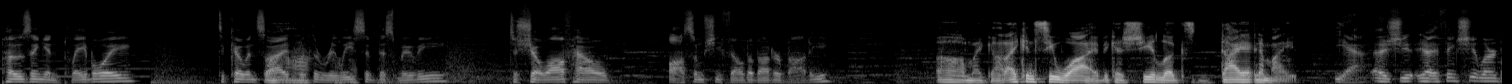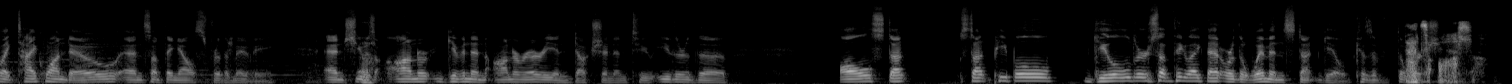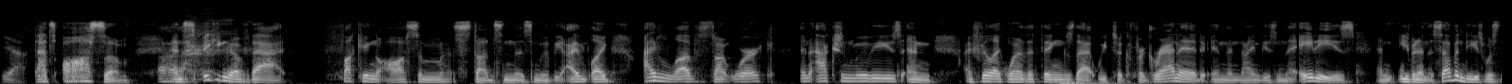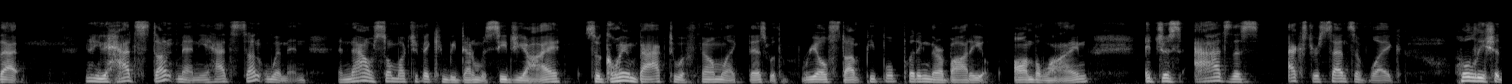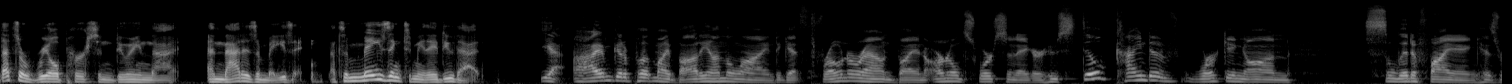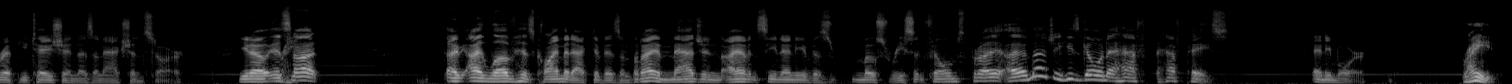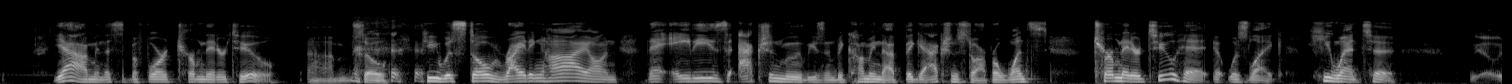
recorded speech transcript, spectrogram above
posing in Playboy to coincide Uh-huh. with the release of this movie to show off how awesome she felt about her body. Oh my god. I can see why because she looks dynamite. Yeah, uh, she. yeah, I think she learned like taekwondo and something else for the movie, and she was honor given an honorary induction into either the all stunt stunt people guild or something like that, or the women's stunt guild because of the That's work she did. awesome. Yeah, That's awesome. Uh, And speaking of that, fucking awesome stunts in this movie. I like I love stunt work in action movies and I feel like one of the things that we took for granted in the 90s and the 80s and even in the 70s was that you know you had stunt men, you had stunt women, and now so much of it can be done with CGI. So going back to a film like this with real stunt people putting their body on the line, it just adds this extra sense of like holy shit, that's a real person doing that. And that is amazing. That's amazing to me. They do that. Yeah. I'm gonna put my body on the line to get thrown around by an Arnold Schwarzenegger who's still kind of working on solidifying his reputation as an action star. You know, it's not. I, I love his climate activism, but I imagine I haven't seen any of his most recent films, but I, I imagine he's going at half half pace anymore. Right. Yeah. I mean, this is before Terminator 2. Um, so he was still riding high on the 80s action movies and becoming that big action star. But once Terminator 2 hit, it was like he went to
